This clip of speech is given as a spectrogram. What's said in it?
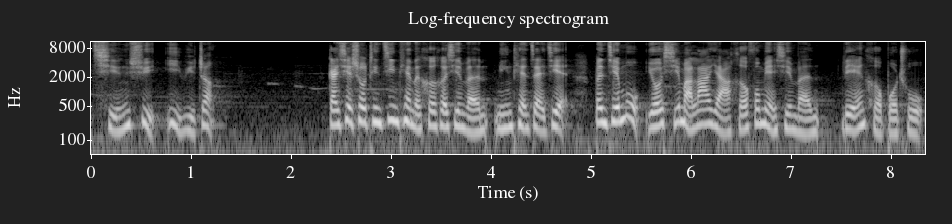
情绪抑郁症。感谢收听今天的呵呵新闻，明天再见。本节目由喜马拉雅和封面新闻联合播出。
